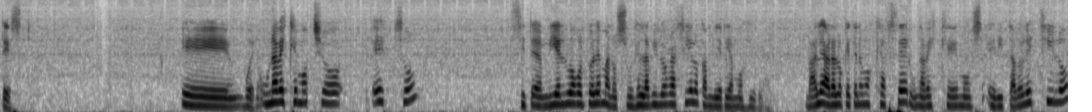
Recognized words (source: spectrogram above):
texto. Eh, bueno, una vez que hemos hecho esto, si también luego el problema nos surge en la bibliografía, lo cambiaríamos igual. ¿Vale? Ahora lo que tenemos que hacer, una vez que hemos editado el estilo,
